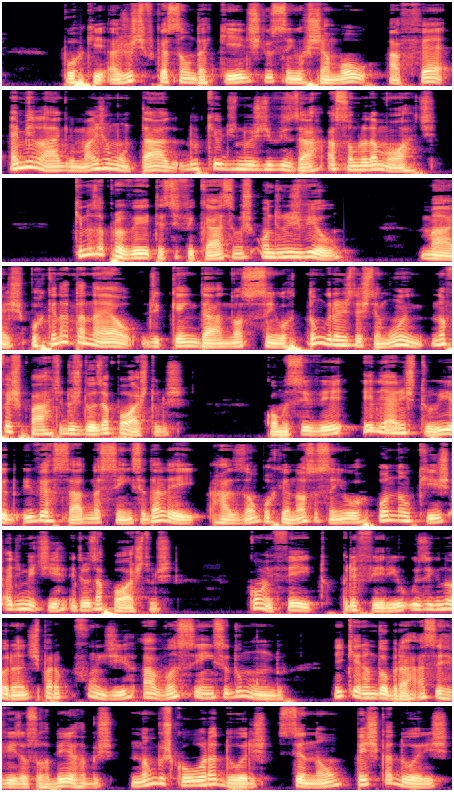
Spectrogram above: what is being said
porque a justificação daqueles que o Senhor chamou à fé é milagre mais remontado do que o de nos divisar a sombra da morte. Que nos aproveita se ficássemos onde nos viu. Mas, porque Natanael, de quem dá Nosso Senhor tão grande testemunho, não fez parte dos doze apóstolos? Como se vê, ele era instruído e versado na ciência da lei, razão porque Nosso Senhor o não quis admitir entre os apóstolos. Com efeito, preferiu os ignorantes para confundir a vã ciência do mundo, e querendo dobrar a serviço aos soberbos, não buscou oradores, senão pescadores.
